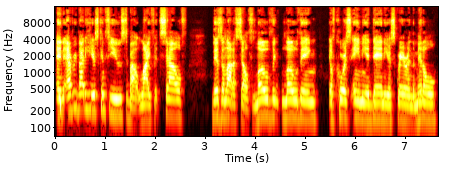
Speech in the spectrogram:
And everybody here is confused about life itself. There's a lot of self loathing. Of course, Amy and Danny are square in the middle.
